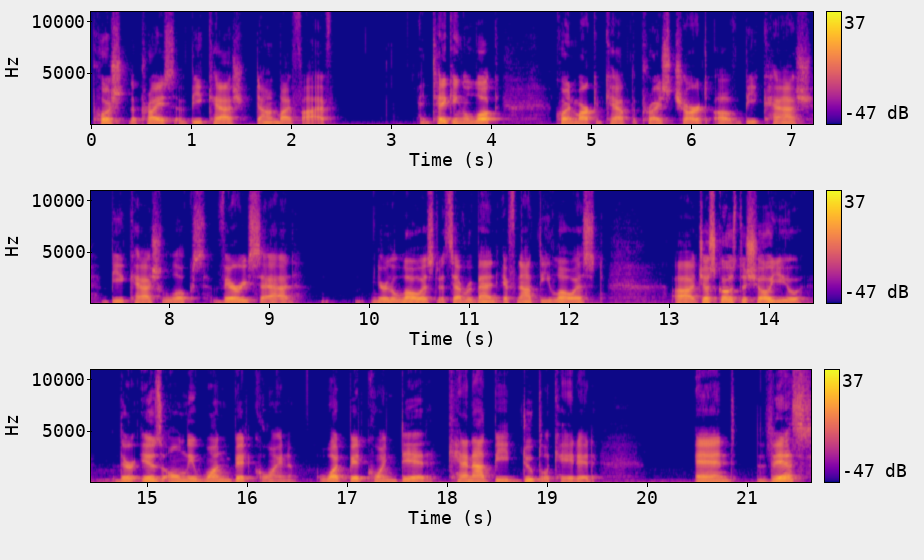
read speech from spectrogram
pushed the price of Bcash down by five. And taking a look CoinMarketCap, the price chart of Bcash. Bcash looks very sad, near the lowest it's ever been, if not the lowest. Uh, just goes to show you there is only one Bitcoin. What Bitcoin did cannot be duplicated. And this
